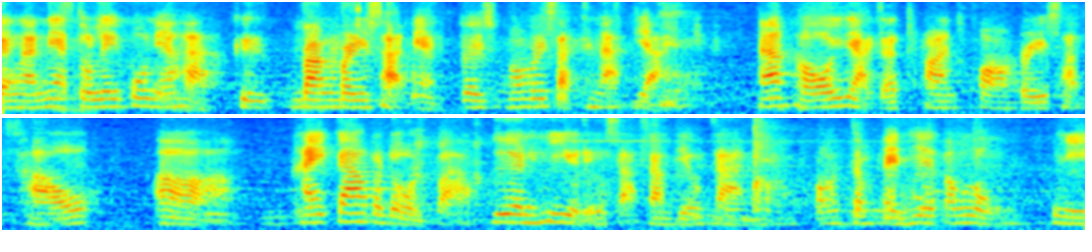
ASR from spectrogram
ดังนั้นเนี่ยตัวเลขพวกเนี้ยค่ะ คือบางบริษัทเนี่ยโดยเฉพาะบริษัทขนาดใหญ่ ถ้าเขาอยากจะ transform บริษัทเขาเอ่อ ให้ก้าวกระโดดกว่าเพื่อนที่อยู่ในอุตสาหกรรมเดียวกันเขาจำเป็นที่จะต้องลงมี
